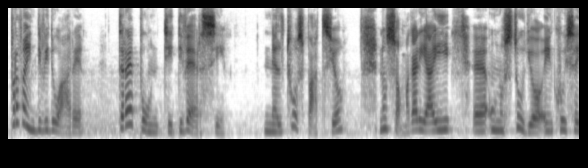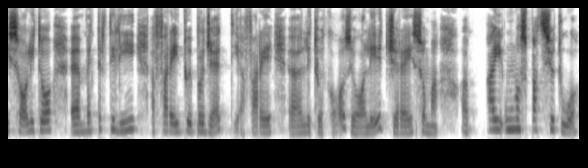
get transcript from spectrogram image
prova a individuare tre punti diversi nel tuo spazio? Non so, magari hai eh, uno studio in cui sei solito eh, metterti lì a fare i tuoi progetti, a fare eh, le tue cose o a leggere, insomma, eh, hai uno spazio tuo.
